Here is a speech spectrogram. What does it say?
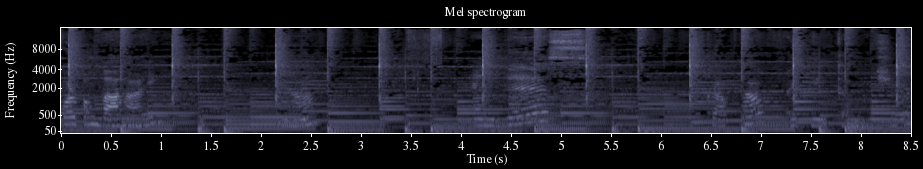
for pangbahay. Yeah. And this crop top, I think, I'm not sure.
